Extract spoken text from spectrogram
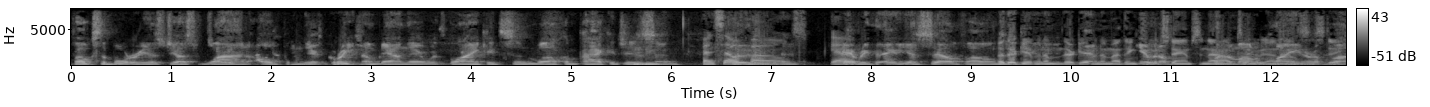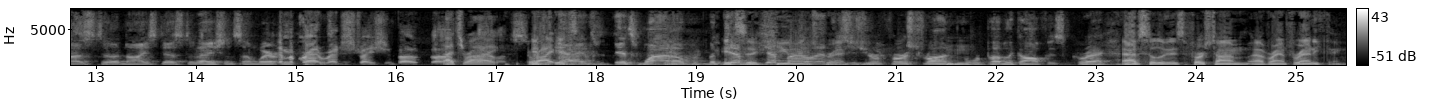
folks, the border is just wide open. They're greeting them down there with blankets and welcome packages and And cell food phones. and Yeah. everything. Yeah, cell phones. Oh, they're giving them they're giving them i think Giving food them- stamps putting now them too on a plane or a states. bus to a nice destination somewhere. Democrat registration vote. Uh, That's right. ballots. Right. It's- Yeah, it's, it's wide open. But It's Jeff, a Jeff human Beierlein, this is your first run for public office, correct? absolutely this is the first time i've ran for anything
